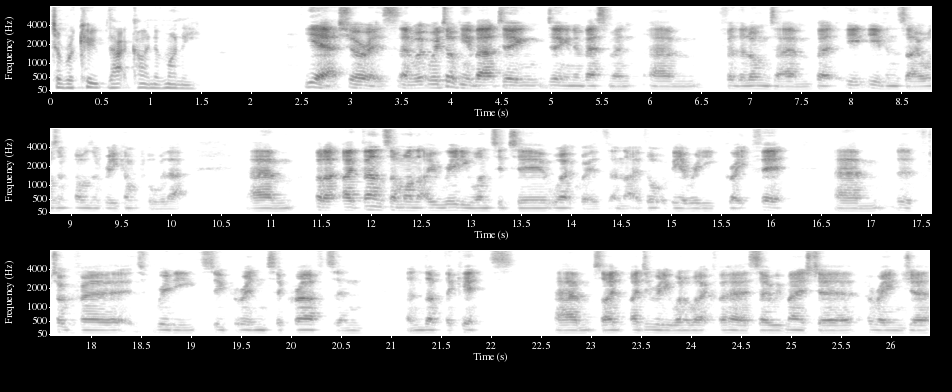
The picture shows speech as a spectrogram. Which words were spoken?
to recoup that kind of money. Yeah, sure is, and we're, we're talking about doing doing an investment um, for the long term. But e- even so, I wasn't I wasn't really comfortable with that. Um, but I, I, found someone that I really wanted to work with, and that I thought would be a really great fit. Um, the photographer is really super into crafts and and love the kits. Um, so I, I did really want to work for her. So we managed to arrange a,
